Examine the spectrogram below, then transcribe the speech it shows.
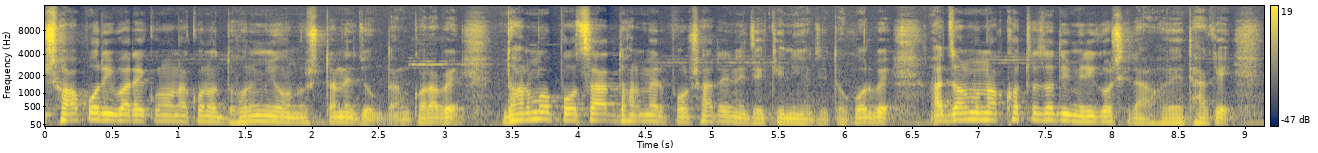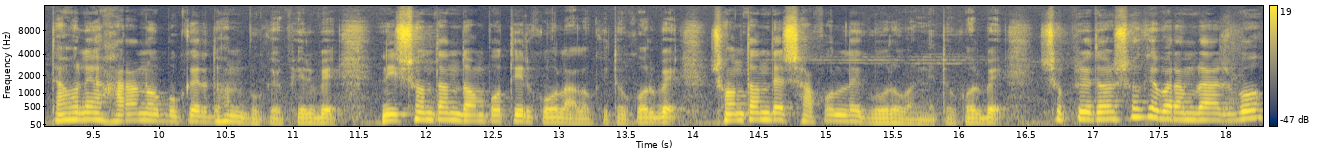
সপরিবারে কোনো না কোনো ধর্মীয় অনুষ্ঠানে যোগদান করাবে। ধর্ম প্রচার, ধর্মের প্রসারে নিজেকে নিয়োজিত করবে। আর জন্ম নক্ষত্র যদি মৃগশিরা হয়ে থাকে, তাহলে হারানো বুকের ধন বুকে ফিরবে। নিঃসন্তান দম্পতির কোল আলোকিত করবে। সন্তানদের সাফল্যে গৌরবান্বিত করবে। সুপ্রিয় দর্শক, এবার আমরা আসব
